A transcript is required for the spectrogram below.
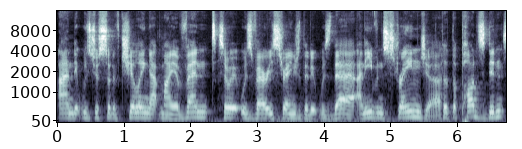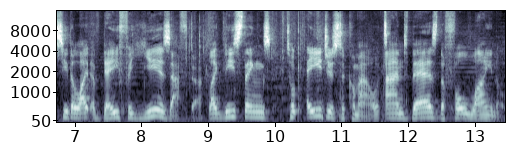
and it was just sort of chilling at my event. So it was very strange that it was there, and even stranger that the pods didn't see the light of day for years after. Like these things took ages to come out, and there's the full lineup.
